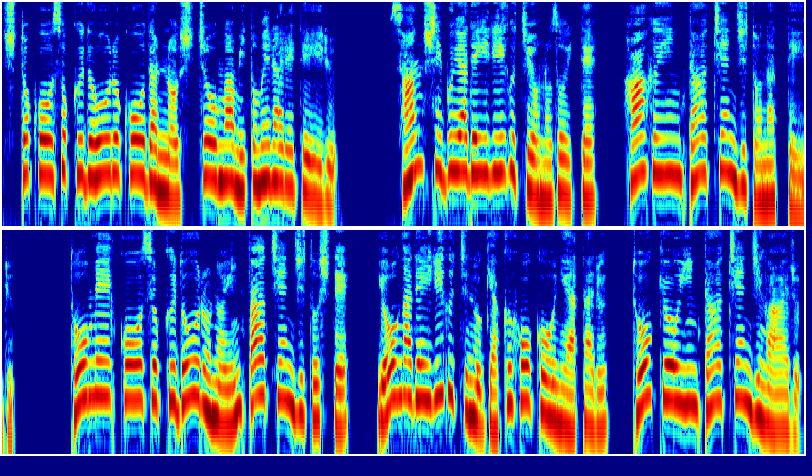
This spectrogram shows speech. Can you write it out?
首都高速道路公団の主張が認められている。三渋谷出入り口を除いて、ハーフインターチェンジとなっている。東名高速道路のインターチェンジとして、洋画で入り口の逆方向にあたる東京インターチェンジがある。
